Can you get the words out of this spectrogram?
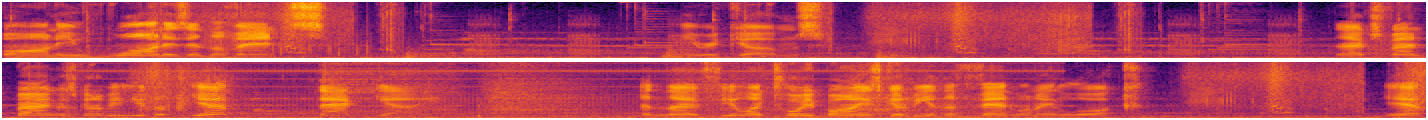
Bonnie, one is in the vents. Here it comes. Next vent bang is gonna be either, yep, that guy. And I feel like Toy Bonnie's gonna be in the vent when I look. Yep.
